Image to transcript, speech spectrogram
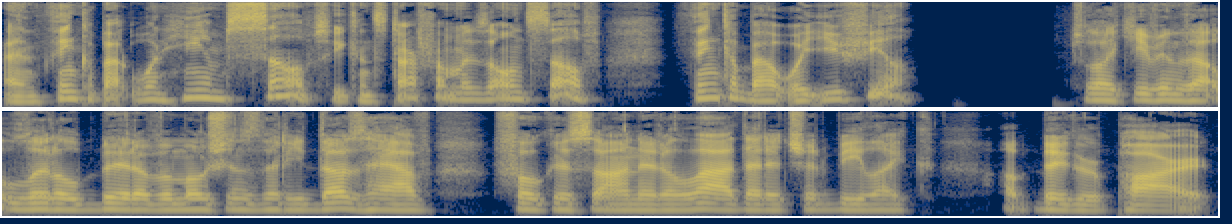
and think about what he himself, so he can start from his own self, think about what you feel. So, like, even that little bit of emotions that he does have, focus on it a lot, that it should be like a bigger part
